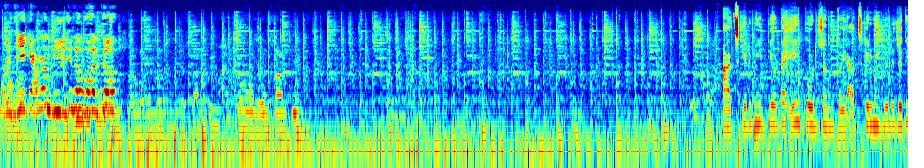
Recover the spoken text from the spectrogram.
মাঝে কেমন দিয়েছিল বলতো শান্তি ওম শান্তি আজকের ভিডিওটা এই পর্যন্তই। আজকের ভিডিওটা যদি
